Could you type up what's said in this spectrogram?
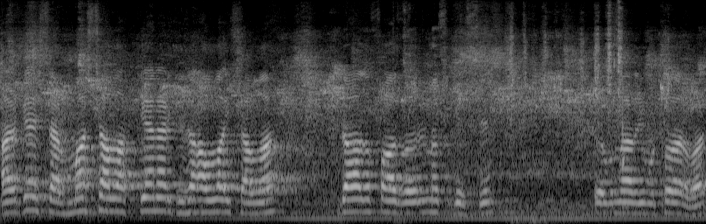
Arkadaşlar maşallah diyen herkese Allah inşallah daha da fazlaları nasip etsin. Ve bunlarda yumurtalar var.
